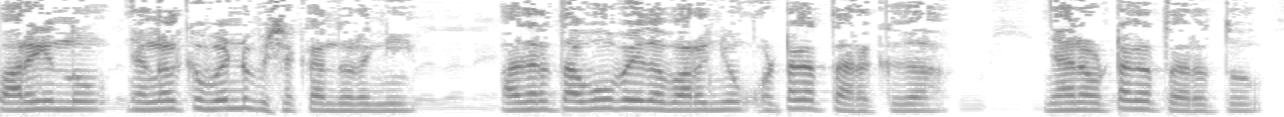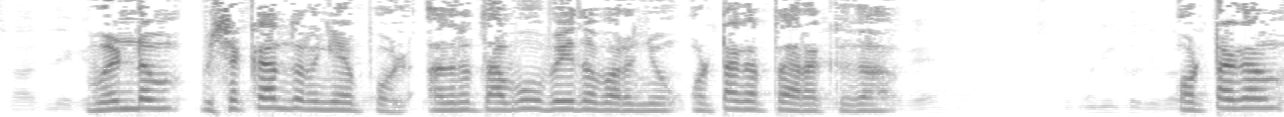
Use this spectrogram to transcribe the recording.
പറയുന്നു ഞങ്ങൾക്ക് വീണ്ടും വിശക്കാൻ തുടങ്ങി. അതിലത്ത് അബൂബൈദ പറഞ്ഞു ഒട്ടകത്ത് അറക്കുക. ഞാൻ ഒട്ടകത്ത് അറുത്തു. വീണ്ടും വിശക്കാൻ തുടങ്ങിയപ്പോൾ അതിലത്ത് അബൂബൈദ പറഞ്ഞു ഒട്ടകത്ത് അറക്കുക. ഒട്ടകം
